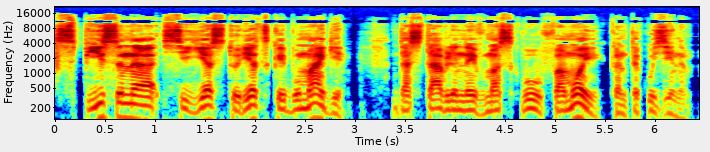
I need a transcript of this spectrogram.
Списано сие с турецкой бумаги, доставленной в Москву Фомой Кантакузином.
